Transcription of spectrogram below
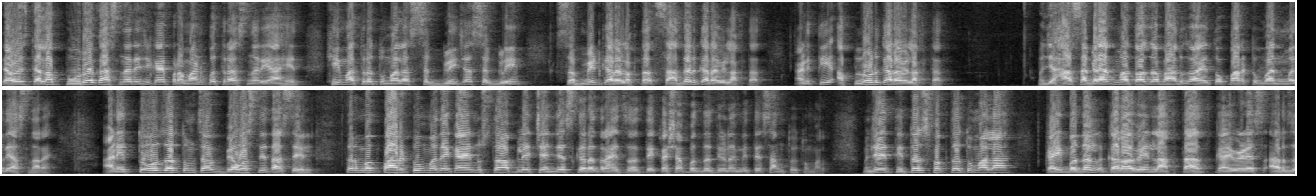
त्यावेळेस त्याला पूरक असणारे जी काही प्रमाणपत्र असणारी आहेत ही मात्र तुम्हाला सगळीच्या सगळी सबमिट करावी लागतात सादर करावी लागतात आणि ती अपलोड करावी लागतात. म्हणजे हा सगळ्यात महत्त्वाचा भाग जो आहे तो पार्ट वनमध्ये असणार आहे. आणि तो जर तुमचा व्यवस्थित असेल तर मग पार्ट टूमध्ये काय नुसतं आपले चेंजेस करत राहायचं ते कशा पद्धतीनं मी ते सांगतोय तुम्हाला. म्हणजे तिथंच फक्त तुम्हाला काही बदल करावे लागतात. काही वेळेस अर्ज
